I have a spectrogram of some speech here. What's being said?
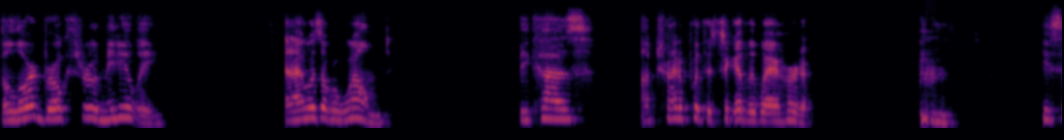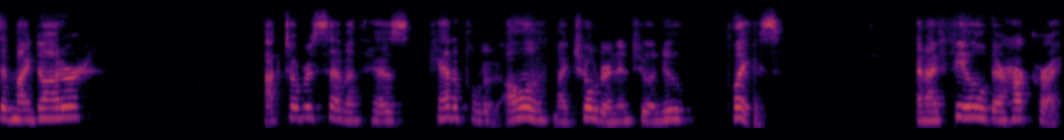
the Lord broke through immediately. And I was overwhelmed because I'll try to put this together the way I heard it. he said, My daughter, October 7th has catapulted all of my children into a new place. And I feel their heart cry,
